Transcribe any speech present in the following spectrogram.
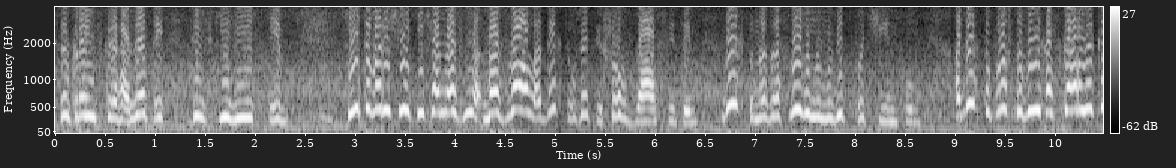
всеукраїнської газети Сільські вісті. Ті товариші, яких я назвала, дехто вже пішов в засвіти, дехто на заслуженому відпочинку, а дехто просто виїхав з Карлика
